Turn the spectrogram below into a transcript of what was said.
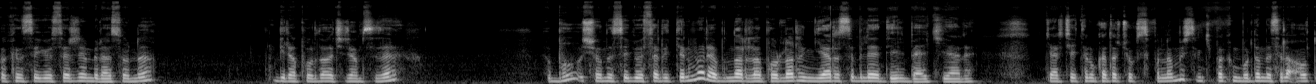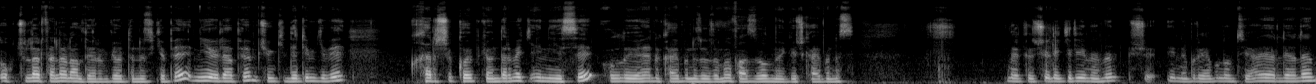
Bakın size göstereceğim biraz sonra. Bir rapor daha açacağım size. Bu şu anda size gösterdiklerim var ya bunlar raporların yarısı bile değil belki yani. Gerçekten o kadar çok sıfırlamıştım ki bakın burada mesela alt okçular falan alıyorum gördüğünüz gibi. Niye öyle yapıyorum? Çünkü dediğim gibi karışık koyup göndermek en iyisi oluyor. Yani kaybınız o zaman fazla olmuyor güç kaybınız. Bakın şöyle gireyim hemen. Şu yine buraya buluntuyu ayarlayalım.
